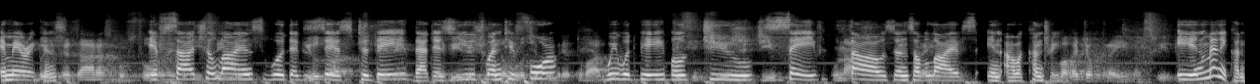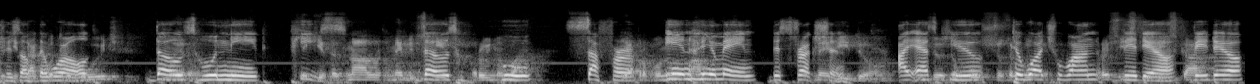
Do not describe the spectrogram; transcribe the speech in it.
Americans, if such alliance would exist today, that is U24, we would be able to save thousands of lives in our country. In many countries of the world, those who need peace, those who suffer inhumane destruction. I ask you to watch one video, video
